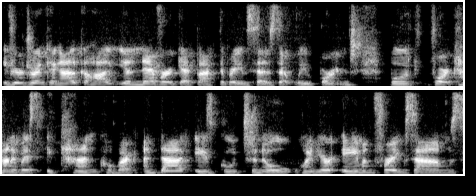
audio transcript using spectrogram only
If you're drinking alcohol, you'll never get back the brain cells that we've burned. But for cannabis, it can come back. And that is good to know when you're aiming for exams,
